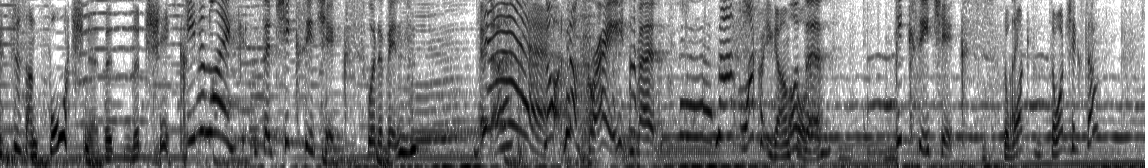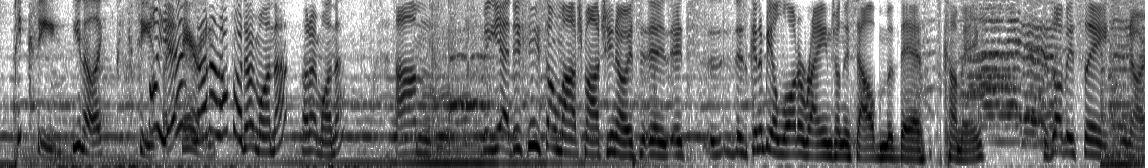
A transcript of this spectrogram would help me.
it's just unfortunate that the chicks. Even like the Chicksy Chicks would have been better. Yeah. Not not great, but I like what you're going or for. the Pixie Chicks. The what? The what chick stuff? Pixie, you know, like pixies. Oh like yeah, fairies. no, no, no, I don't mind that. I don't mind that. Um, but yeah, this new song March March, you know, it's it's there's going to be a lot of range on this album of theirs that's coming because obviously, you know,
